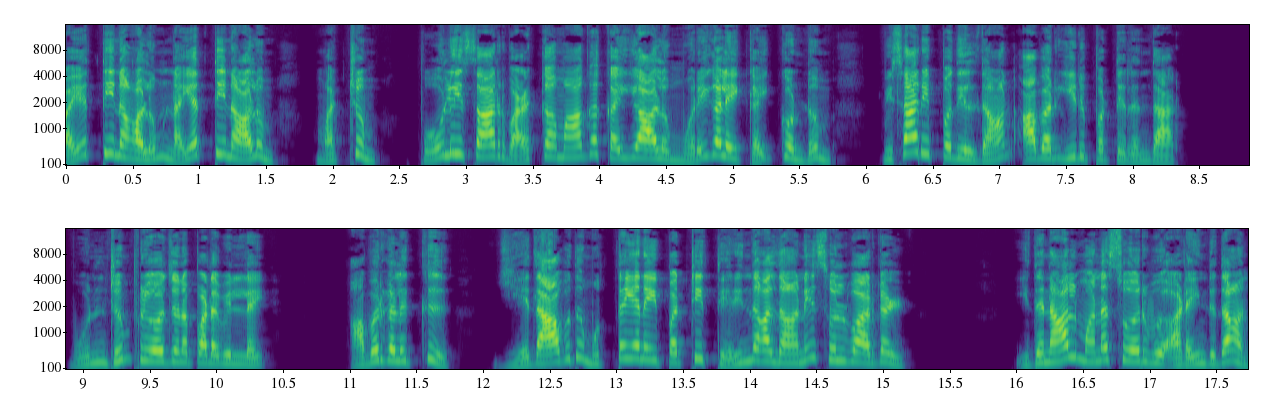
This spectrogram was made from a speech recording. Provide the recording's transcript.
பயத்தினாலும் நயத்தினாலும் மற்றும் போலீசார் வழக்கமாக கையாளும் முறைகளை கைக்கொண்டும் விசாரிப்பதில்தான் அவர் ஈடுபட்டிருந்தார். ஒன்றும் பிரயோஜனப்படவில்லை. அவர்களுக்கு ஏதாவது முத்தையனை பற்றி தெரிந்தால்தானே சொல்வார்கள். இதனால் மனசோர்வு அடைந்துதான்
